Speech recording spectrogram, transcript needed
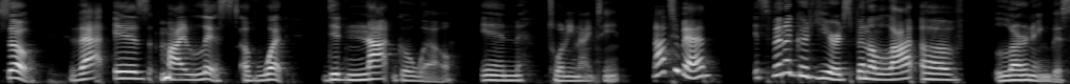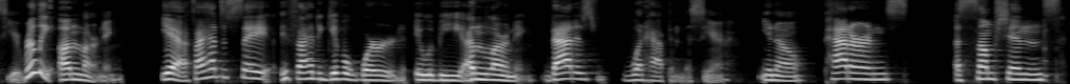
So that is my list of what did not go well in 2019. Not too bad. It's been a good year. It's been a lot of learning this year, really unlearning. Yeah, if I had to say, if I had to give a word, it would be unlearning. That is what happened this year. You know, patterns, assumptions,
